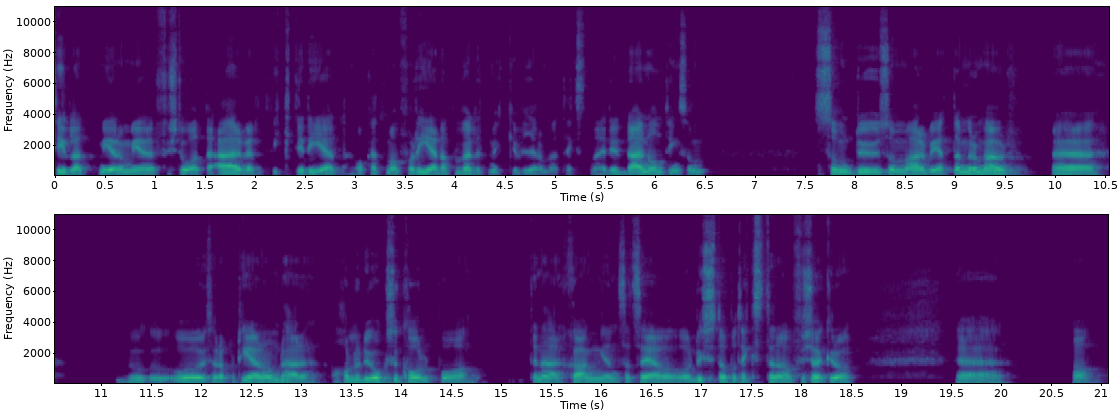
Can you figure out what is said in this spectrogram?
till att mer och mer förstå att det är en väldigt viktig del och att man får reda på väldigt mycket via de här texterna. Är det där någonting som, som du som arbetar med de här eh, och, och rapporterar om det här, håller du också koll på den här genren så att säga och, och lyssnar på texterna och försöker att eh, ja,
